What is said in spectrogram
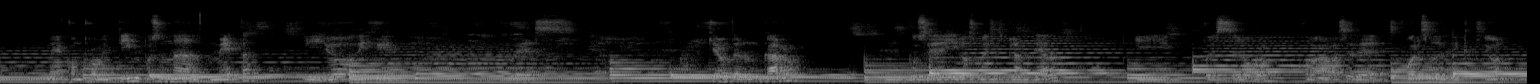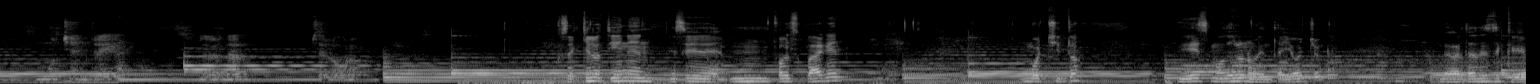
me comprometí, pues una meta y yo dije, pues quiero tener un carro. Me puse ahí los meses planteados y pues se logró a base de esfuerzo, de dedicación, mucha entrega. La verdad se logró. Pues aquí lo tienen, ese Volkswagen, un bochito, es modelo 98 la verdad es de que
